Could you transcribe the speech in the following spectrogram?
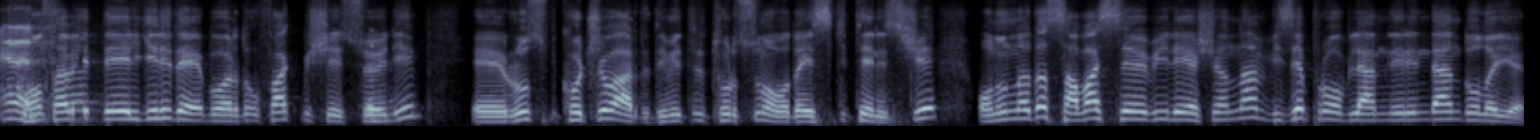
Evet. Kontavet'le ilgili de bu arada ufak bir şey söyleyeyim. Ee, Rus koçu vardı Dimitri Tursunov o da eski tenisçi. Onunla da savaş sebebiyle yaşanılan vize problemlerinden dolayı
